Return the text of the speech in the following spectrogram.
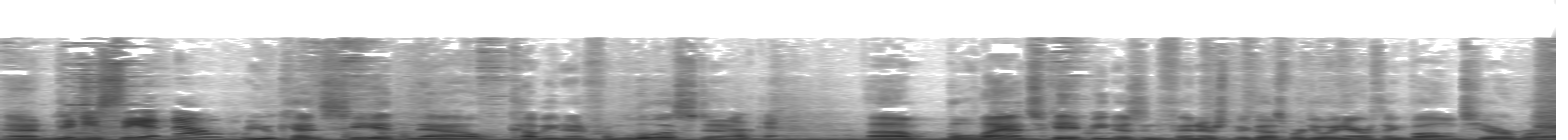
And we can you see it now? You can see it now coming in from Lewiston. Okay. Um, the landscaping isn't finished because we're doing everything volunteer work.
